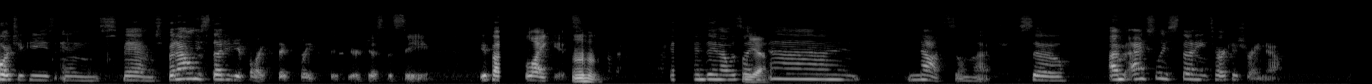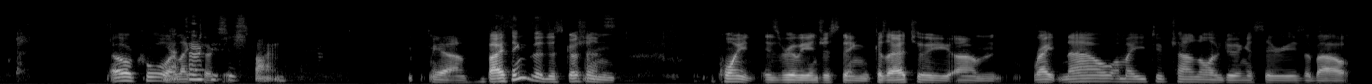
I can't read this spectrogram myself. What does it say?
Portuguese and Spanish. But I only studied it for like six weeks this year just to see if I like it. Mhm. And then I was like, Yeah. uh, not so much. So I'm actually studying Turkish right now. Oh, cool. I like Turkish, Turkish. is fun. Yeah, but I think the discussion point is really interesting because I actually, um, right now on my YouTube channel, I'm doing a series about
